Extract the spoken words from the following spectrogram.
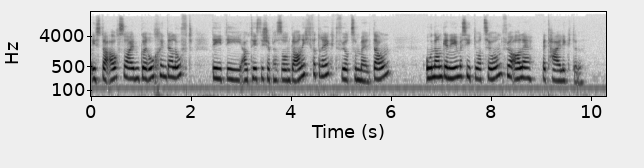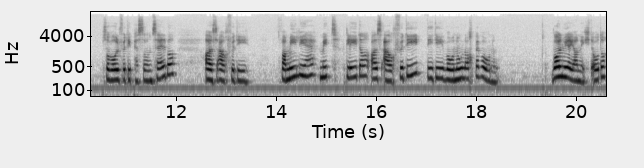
ist da auch so ein Geruch in der Luft, die die autistische Person gar nicht verträgt, führt zum Meltdown. Unangenehme Situation für alle Beteiligten, sowohl für die Person selber als auch für die Familienmitglieder, als auch für die, die die Wohnung noch bewohnen. Wollen wir ja nicht, oder?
